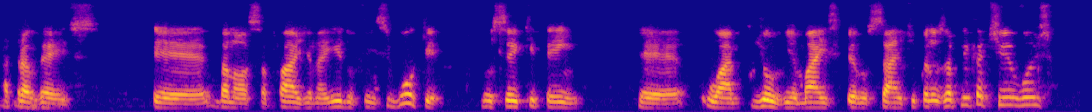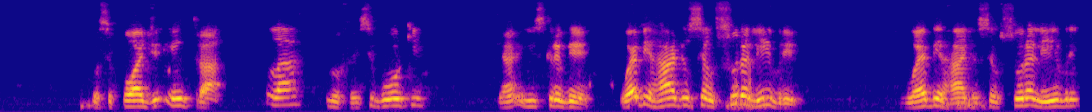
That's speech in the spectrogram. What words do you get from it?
através é, da nossa página aí do Facebook, você que tem é, o hábito de ouvir mais pelo site e pelos aplicativos, você pode entrar lá no Facebook né, e escrever Web Rádio Censura Livre, Web Rádio Censura Livre,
